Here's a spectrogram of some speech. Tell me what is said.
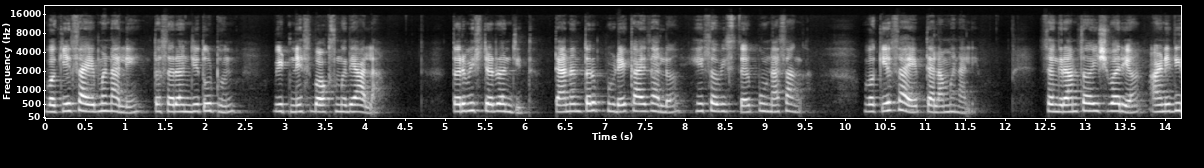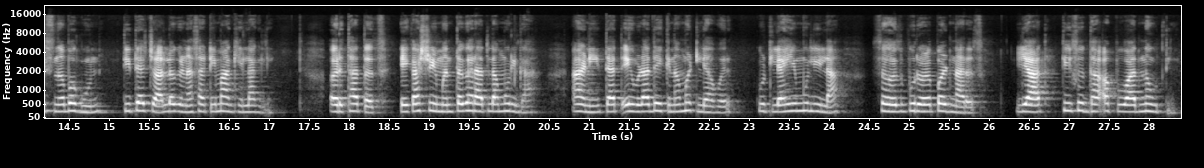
वकील साहेब म्हणाले तसं रणजित उठून विटनेस बॉक्समध्ये आला. तर मिस्टर रणजित त्यानंतर पुढे काय झालं हे सविस्तर पुन्हा सांगा. वकील साहेब त्याला म्हणाले. संग्रामचं ऐश्वर्य आणि दिसणं बघून ती त्याच्या लग्नासाठी मागे लागली. अर्थातच एका श्रीमंत घरातला मुलगा आणि त्यात एवढा देखणं म्हटल्यावर कुठल्याही मुलीला सहज भुरळ पडणारच यात तीसुद्धा अपवाद नव्हती.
